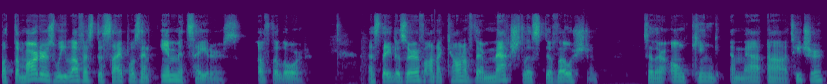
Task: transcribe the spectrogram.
But the martyrs we love as disciples and imitators of the Lord, as they deserve on account of their matchless devotion to their own king and uh, teacher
